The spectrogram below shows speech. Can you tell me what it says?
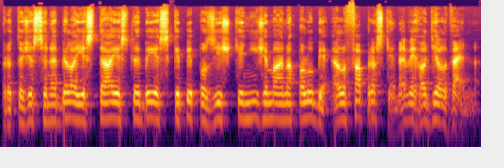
protože si nebyla jistá, jestli by je Skipy po zjištění, že má na palubě elfa, prostě nevyhodil ven.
